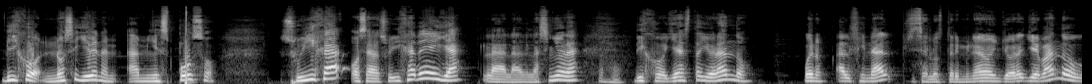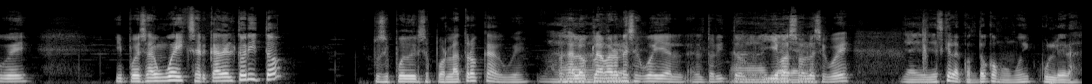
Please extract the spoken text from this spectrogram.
dijo, no se lleven a, a mi esposo. Su hija, o sea, su hija de ella, la, la de la señora, Ajá. dijo, ya está llorando. Bueno, al final pues, se los terminaron llevando, güey. Y pues a un güey cerca del torito, pues se pudo irse por la troca, güey. o sea, lo Ah, clavaron ya. ese güey al, al torito Ah, y ya, iba ya, solo ese güey. Ya, ya, es que la contó como muy culera.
